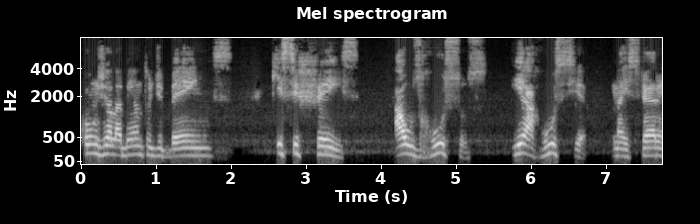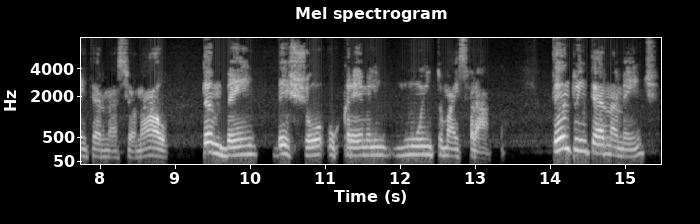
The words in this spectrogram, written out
congelamento de bens que se fez aos russos e à Rússia na esfera internacional também deixou o Kremlin muito mais fraco. Tanto internamente,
